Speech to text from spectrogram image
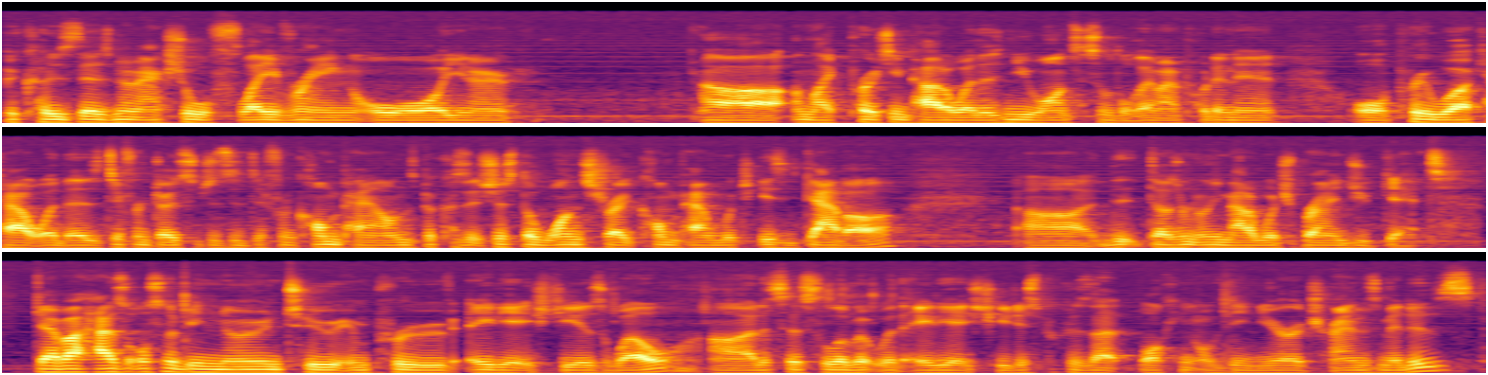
because there's no actual flavoring or you know uh, unlike protein powder where there's nuances of what they might put in it, or pre-workout where there's different dosages of different compounds because it's just the one straight compound which is GABA. Uh, it doesn't really matter which brand you get. GABA has also been known to improve ADHD as well. Uh, it assists a little bit with ADHD just because that blocking of the neurotransmitters.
